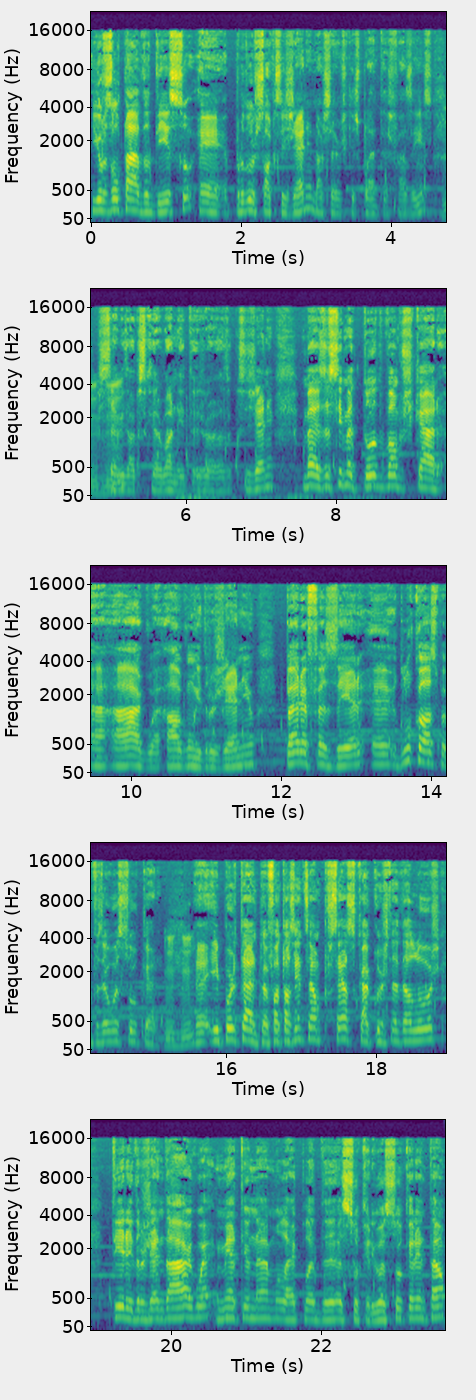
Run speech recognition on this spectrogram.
E o resultado disso é produz-se oxigênio, nós sabemos que as plantas fazem isso, uhum. recebem dióxido de carbono e oxigênio, mas acima de tudo vão buscar a, a água algum hidrogênio para fazer uh, glucose, para fazer o açúcar. Uhum. Uh, e, portanto, a fotossíntese é um processo que, à custa da luz, tira hidrogênio da água, mete-o na molécula de açúcar. E o açúcar, então,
